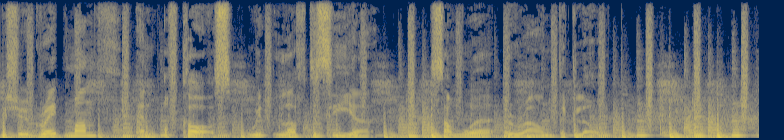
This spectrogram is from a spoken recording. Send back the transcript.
Wish you a great month, and of course, we'd love to see you somewhere around the globe.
